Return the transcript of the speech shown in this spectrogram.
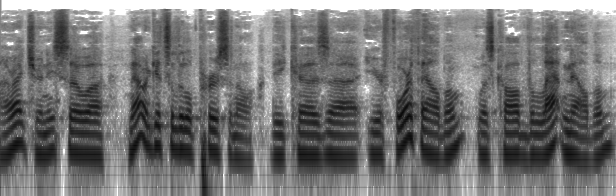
All right, Trini. So uh, now it gets a little personal because uh, your fourth album was called the Latin Album,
